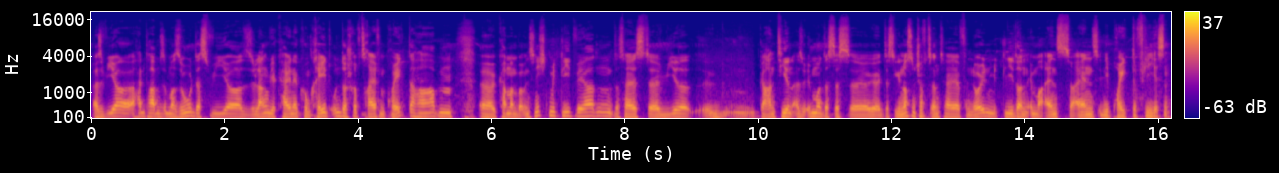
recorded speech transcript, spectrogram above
also wir handhaben es immer so, dass wir, solange wir keine konkret unterschriftsreifen Projekte haben, äh, kann man bei uns nicht Mitglied werden. Das heißt, äh, wir äh, garantieren also immer, dass, das, äh, dass die Genossenschaftsanteile von neuen Mitgliedern immer eins zu eins in die Projekte fließen.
